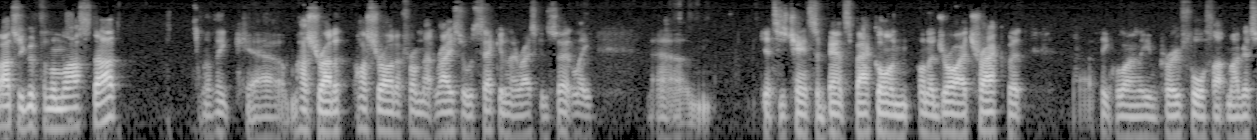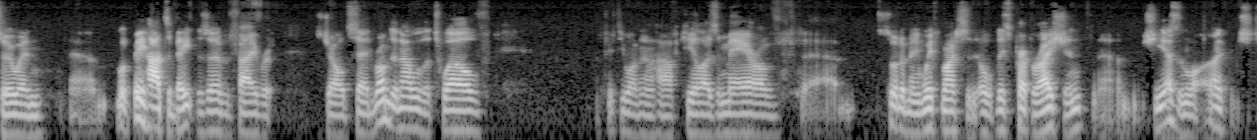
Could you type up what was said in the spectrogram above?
largely good for them last start. I think um, Hush, Rider, Hush Writer from that race or was second in that race can certainly um, gets his chance to bounce back on on a drier track, but I think will only improve fourth up Mugatoo and um, look be hard to beat. Deserved favourite, as Joel said. Rondinella the 12, 51 and a half kilos, a mare of um, sort of been with most of all this preparation. Um, she hasn't. I think she,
